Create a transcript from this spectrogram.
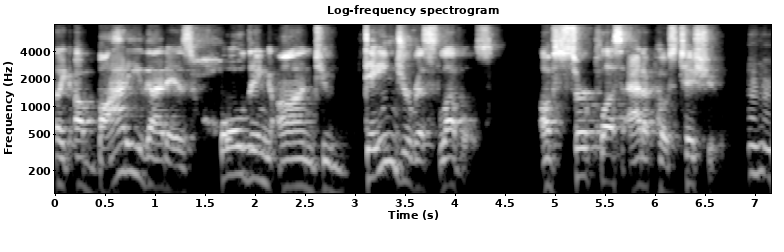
like a body that is holding on to dangerous levels of surplus adipose tissue. Mm-hmm.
